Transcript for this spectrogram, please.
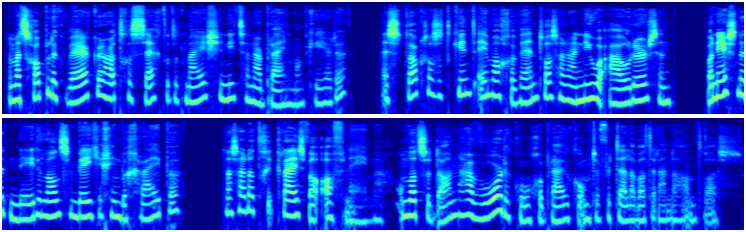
De maatschappelijk werker had gezegd dat het meisje niets aan haar brein mankeerde, en straks als het kind eenmaal gewend was aan haar nieuwe ouders en wanneer ze het Nederlands een beetje ging begrijpen, dan zou dat gekrijs wel afnemen, omdat ze dan haar woorden kon gebruiken om te vertellen wat er aan de hand was.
